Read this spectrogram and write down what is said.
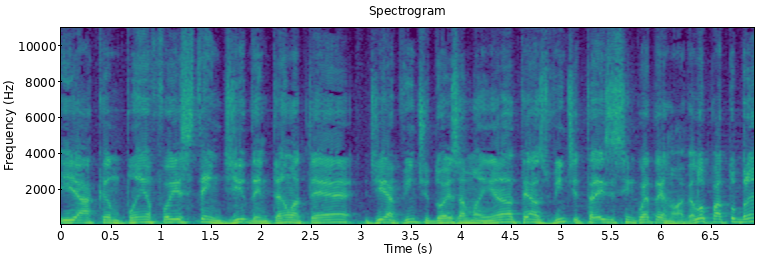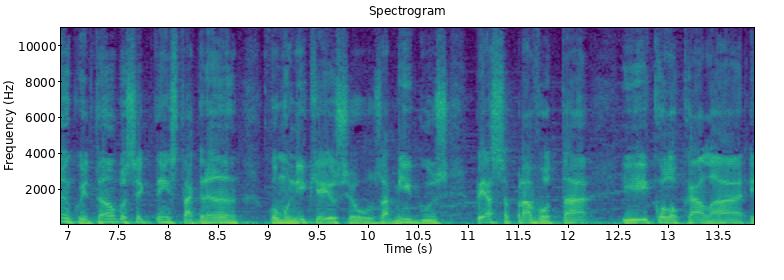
e a campanha foi estendida então até dia 22 amanhã até as 23 e 59 Alô Pato Branco, então você que tem Instagram, comunique aí os seus amigos, peça para votar e colocar lá eh,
